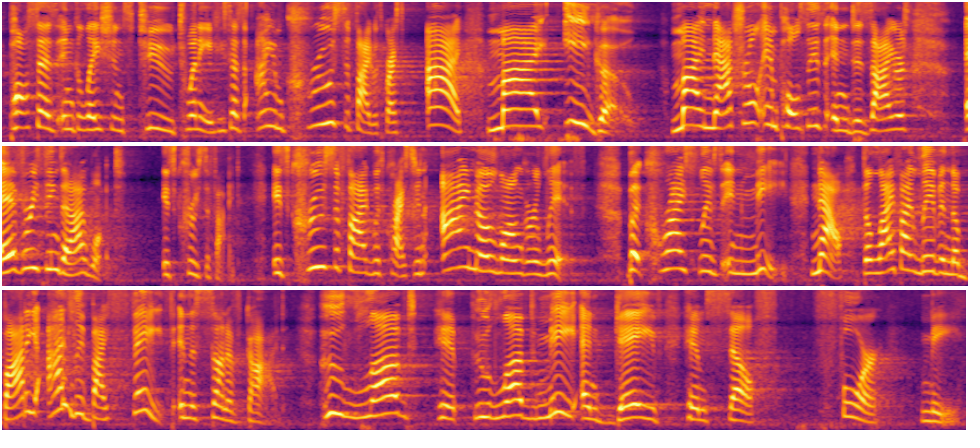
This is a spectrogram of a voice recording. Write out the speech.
Paul says in Galatians 2 20, he says, I am crucified with Christ. I, my ego, my natural impulses and desires, everything that I want is crucified. Is crucified with Christ, and I no longer live. But Christ lives in me. Now, the life I live in the body, I live by faith in the Son of God who loved him, who loved me and gave himself for me.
